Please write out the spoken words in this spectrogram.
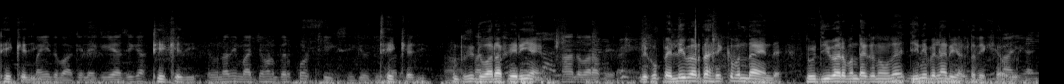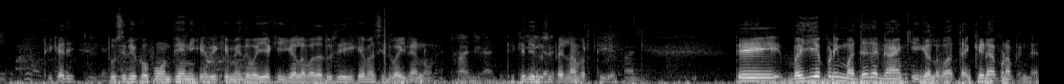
ਠੀਕ ਹੈ ਮੈਂ ਜੀ ਹੀ ਦਵਾ ਕੇ ਲੈ ਕੇ ਗਿਆ ਸੀਗਾ ਠੀਕ ਹੈ ਜੀ ਤੇ ਉਹਨਾਂ ਦੀ ਮੱਝ ਹੁਣ ਬਿਲਕੁਲ ਠੀਕ ਸੀਗੀ ਉਦੋਂ ਠੀਕ ਹੈ ਜੀ ਹੁਣ ਤੁਸੀਂ ਦੁਬਾਰਾ ਫੇਰ ਹੀ ਆਏ ਹੋ। ਹਾਂ ਦੁਬਾਰਾ ਫੇਰ ਆਏ ਦੇਖੋ ਪਹਿਲੀ ਵਾਰ ਤਾਂ ਹਰ ਇੱਕ ਬੰਦਾ ਆ ਜਾਂਦਾ ਹੈ, ਦੂਜੀ ਵਾਰ ਬੰਦਾ ਕਦੋਂ ਆਉਂਦਾ ਹੈ? ਜਿਹਨੇ ਪਹਿਲਾਂ ਰਿਜ਼ਲਟ ਦੇਖਿਆ ਹਾਂਜੀ ਹੋਵੇ ਹਾਂਜੀ ਠੀਕ ਹੈ ਜੀ। ਤੁਸੀਂ ਦੇਖੋ ਫੋਨ ਤੇ ਨਹੀਂ ਕਿਹਾ ਵੀ ਕਿਵੇਂ ਦਵਾਈ ਹੈ ਕੀ ਗੱਲਬਾਤ ਹੈ ਤੁਸੀਂ ਇਹੀ ਮੈਂ ਅਸੀਂ ਦਵਾਈ ਲੈਣ ਆਉਣਾ ਹੈ। ਹਾਂਜੀ ਹਾਂਜੀ ਠੀਕ ਹੈ ਜੀ ਤੁਸੀਂ ਪਹਿਲਾਂ ਵਰਤੀ ਹੈ ਹਾਂਜੀ ਤੇ ਬਾਈ ਜੀ ਆਪਣੀ ਮੱਝ ਜਾਂ ਗਾਂ ਕੀ ਗੱਲਬਾਤ ਹੈ ਕਿਹੜਾ ਆਪਣਾ ਪਿੰਡ ਹੈ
